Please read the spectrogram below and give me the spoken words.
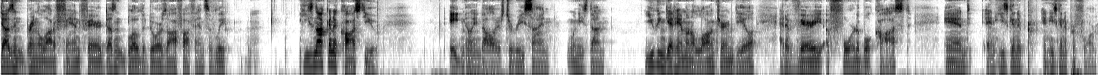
doesn't bring a lot of fanfare, doesn't blow the doors off offensively. He's not going to cost you $8 million to re sign when he's done. You can get him on a long term deal at a very affordable cost and and he's gonna and he's gonna perform.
